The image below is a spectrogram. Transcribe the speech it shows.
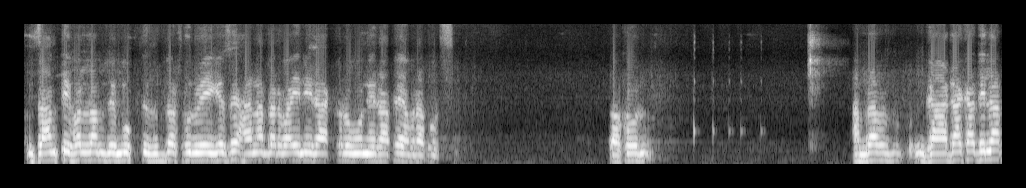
জানতে পারলাম যে মুক্তিযুদ্ধ শুরু হয়ে গেছে, হানাদার বাহিনীর আক্রমণের রাতে আমরা পড়ছি। তখন আমরা গা ঢাকা দিলাম,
